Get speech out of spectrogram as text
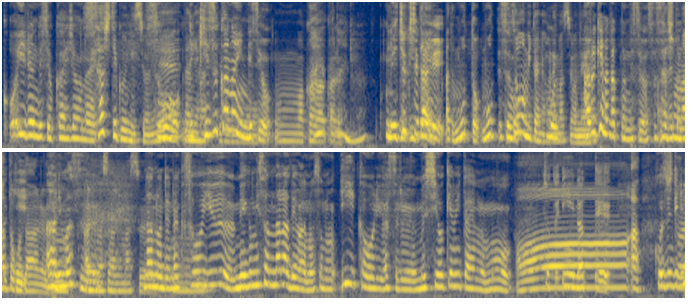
構いるんですよ会場内。刺してくんですよね。そう。で気づかないんですよ。うんわかるわかるめちゃくちゃかゆい。あともっともっとそう象みたいに腫れますよね。歩けなかったんですよ。刺され私もなた時ったことある。ありますうんありますあります。なのでなんかそういううめぐみさんならではのそのいい香りがする虫除けみたいなのもちょっといいなってあ個人的に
